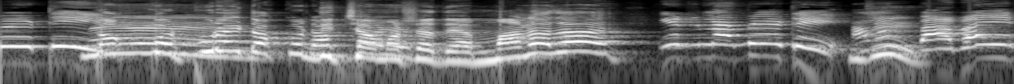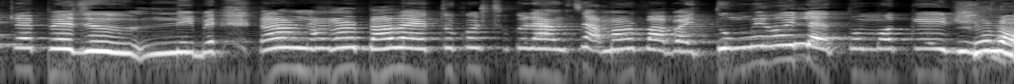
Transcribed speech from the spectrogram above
বিউটি টক্কর পুরাই টক্কর দিচ্ছে আমার সাথে মানা যায়? কিটনা বিউটি আমার বাবাই এটা পেজে নিবে কারণ আমার বাবা এত কষ্ট করে আনছে আমার বাবাই তুমি হইলে তোমাকেই শোনো।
